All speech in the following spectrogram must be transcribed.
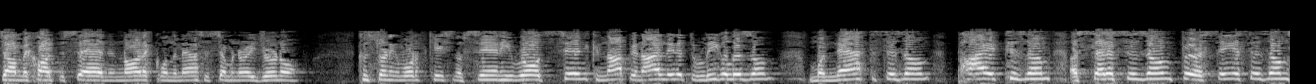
John MacArthur said in an article in the Master Seminary Journal, concerning the mortification of sin. He wrote, Sin cannot be annihilated through legalism, monasticism, pietism, asceticism, pharisaicism,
